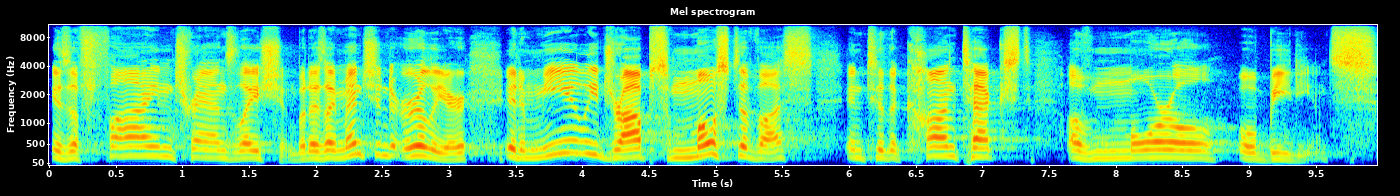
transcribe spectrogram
is a fine translation, but as I mentioned earlier, it immediately drops most of us into the context of moral obedience.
